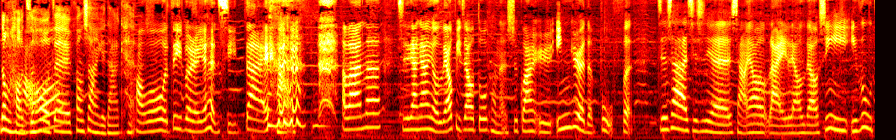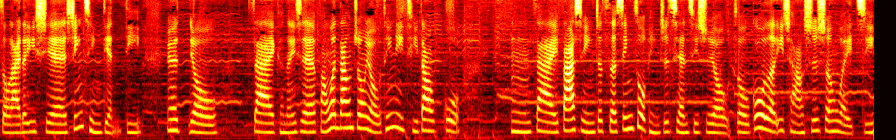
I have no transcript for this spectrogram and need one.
弄好之后再放上来给大家看。好哦，我自己本人也很期待。好吧，那其实刚刚有聊比较多，可能是关于音乐的部分。接下来其实也想要来聊聊心仪一路走来的一些心情点滴，因为有在可能一些访问当中有听你提到过。嗯，在发行这次的新作品之前，其实有走过了一场师生危机，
